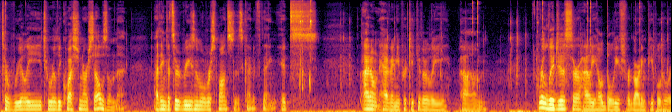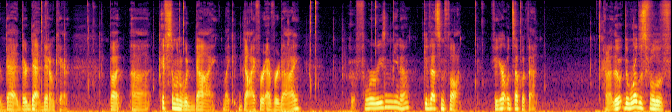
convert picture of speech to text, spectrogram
to really to really question ourselves on that i think that's a reasonable response to this kind of thing it's i don't have any particularly um, religious or highly held beliefs regarding people who are dead they're dead they don't care but uh, if someone would die, like die forever, die, for a reason, you know, give that some thought. Figure out what's up with that. The, the world is full of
